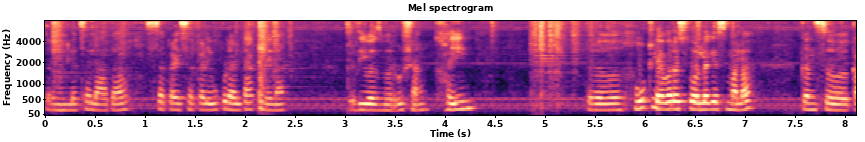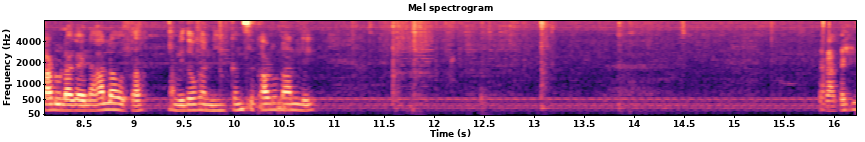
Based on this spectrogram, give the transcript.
तर म्हटलं चला आता सकाळी सकाळी उकडायला टाकले ना तर दिवसभर रुशांग खाईन. तर उठल्यावरच तो लगेच मला कंस काढू लागायला आला होता. आम्ही दोघांनी कंस काढून आणले. तर आता ही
